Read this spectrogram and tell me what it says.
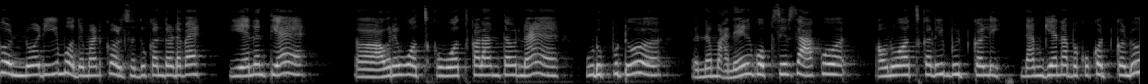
ಗಂಡು ನೋಡಿ ಮದುವೆ ಮಾಡಿ ಕಳ್ಸೋದು ಕಂದೊಡವ. ಏನಂತ್ಯ? ಅವರೇ ಓದ್ಕ, ಓದ್ಕಳ ಅಂತವ್ರನ್ನ ಹುಡುಕ್ಬಿಟ್ಟು ನಮ್ಮ ಮನೆಗೆ ಒಪ್ಸಿ ಸಾಕು. ಅವನು ಓದ್ಸ್ಕೊಳ್ಳಿ ಬಿಟ್ಕೊಳ್ಳಿ ನಮ್ಗೇನಾಗಬೇಕು ಕಟ್ಕೊಂಡು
